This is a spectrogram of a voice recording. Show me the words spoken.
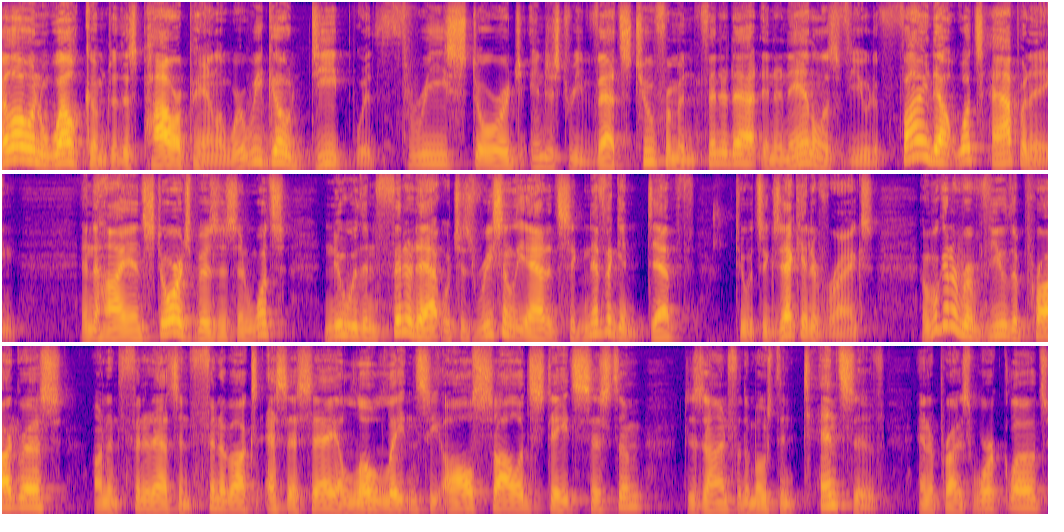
Hello and welcome to this power panel where we go deep with three storage industry vets, two from Infinidat and an analyst view to find out what's happening in the high-end storage business and what's new with Infinidat, which has recently added significant depth to its executive ranks. And we're going to review the progress on Infinidat's InfiniBox SSA, a low latency, all solid state system designed for the most intensive enterprise workloads.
